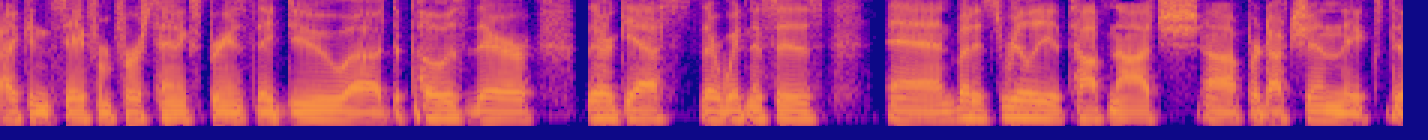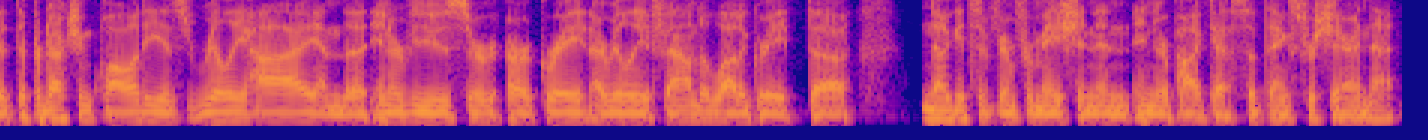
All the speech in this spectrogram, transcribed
I can say from firsthand experience, they do uh, depose their their guests, their witnesses, and but it's really a top notch uh, production. The, the the production quality is really high, and the interviews are, are great. I really found a lot of great uh, nuggets of information in in your podcast. So thanks for sharing that.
